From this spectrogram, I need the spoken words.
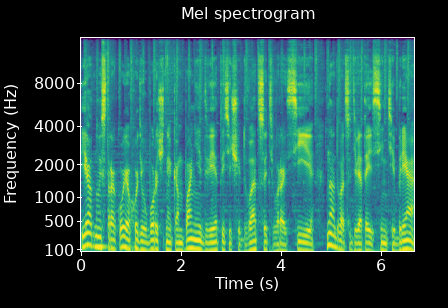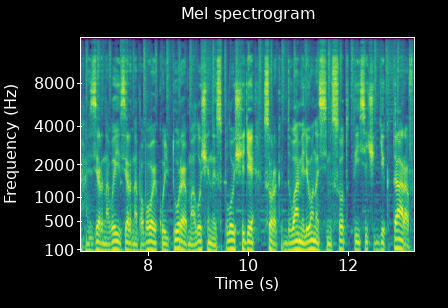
и одной строкой о ходе уборочной кампании 2020 в России. На 29 сентября зерновые и зернобобовые культуры обмолочены с площади 42 миллиона 700 тысяч гектаров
